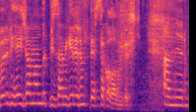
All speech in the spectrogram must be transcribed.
Böyle bir heyecanlandık. Biz de hani gelelim destek olalım dedik. Anlıyorum.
